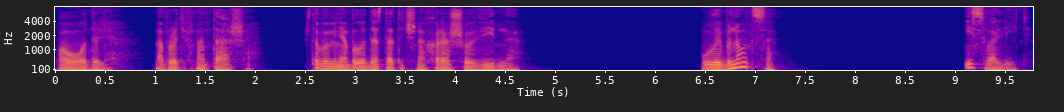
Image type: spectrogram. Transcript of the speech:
поодаль, напротив Наташи, чтобы меня было достаточно хорошо видно. Улыбнуться — и свалить.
